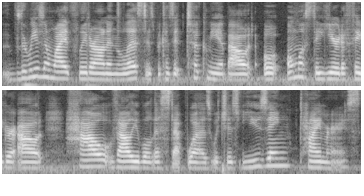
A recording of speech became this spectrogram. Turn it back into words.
the reason why it's later on in the list is because it took me about o- almost a year to figure out how valuable this step was, which is using timers.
